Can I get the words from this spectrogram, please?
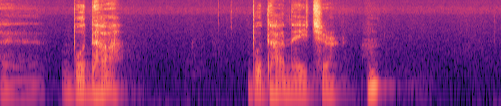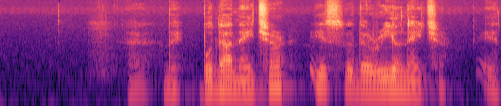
uh, Buddha, Buddha nature. Hmm? Uh, the Buddha nature is the real nature. It,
